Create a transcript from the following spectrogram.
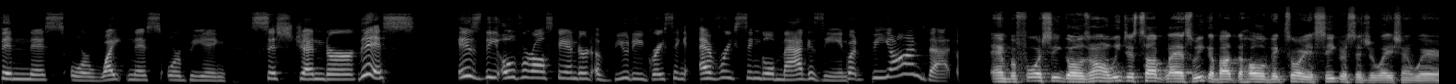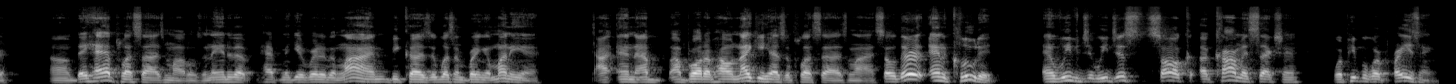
thinness or whiteness or being cisgender. This is the overall standard of beauty gracing every single magazine. But beyond that, And before she goes on, we just talked last week about the whole Victoria's Secret situation where um, they had plus size models and they ended up having to get rid of the line because it wasn't bringing money in. I, and I, I brought up how Nike has a plus size line, so they're included. And we've we just saw a comment section where people were praising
